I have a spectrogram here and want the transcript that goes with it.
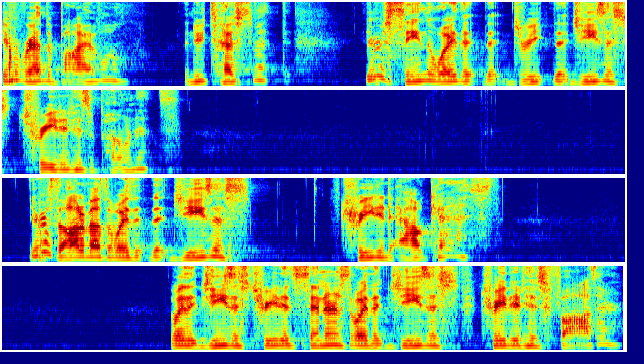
You ever read the Bible, the New Testament? You ever seen the way that, that, that Jesus treated his opponents? You ever thought about the way that, that Jesus treated outcasts? The way that Jesus treated sinners, the way that Jesus treated his Father?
